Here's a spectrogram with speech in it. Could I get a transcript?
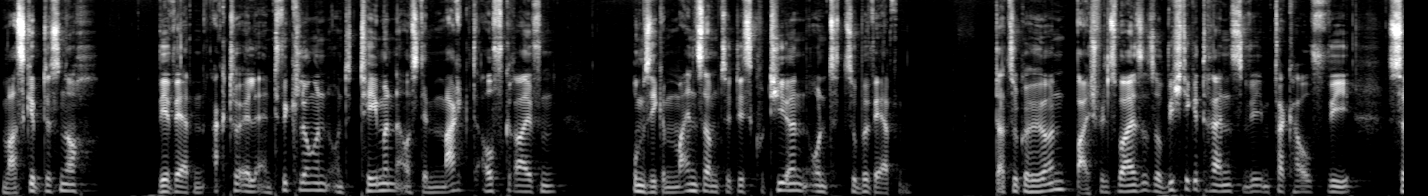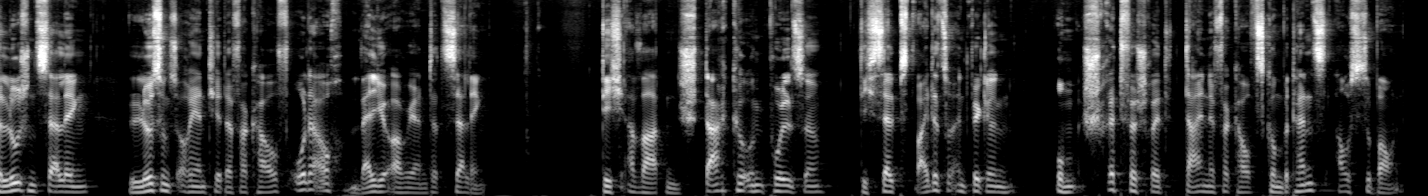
Was gibt es noch? Wir werden aktuelle Entwicklungen und Themen aus dem Markt aufgreifen, um sie gemeinsam zu diskutieren und zu bewerten. Dazu gehören beispielsweise so wichtige Trends wie im Verkauf wie Solution Selling, lösungsorientierter Verkauf oder auch Value-Oriented Selling. Dich erwarten starke Impulse, dich selbst weiterzuentwickeln, um Schritt für Schritt deine Verkaufskompetenz auszubauen.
